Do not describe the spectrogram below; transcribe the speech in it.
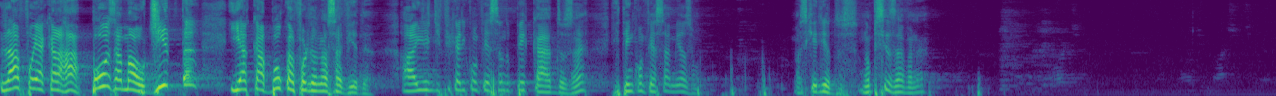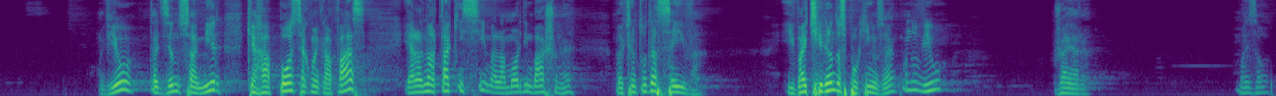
Lá foi aquela raposa maldita e acabou com a flor da nossa vida. Aí a gente fica ali confessando pecados, né? E tem que confessar mesmo. Mas, queridos, não precisava, né? Viu? Está dizendo o Samir que a raposa, como é que ela faz? Ela não ataca em cima, ela morde embaixo, né? Mas tinha toda a seiva. E vai tirando aos pouquinhos, né? Quando viu, já era. Mais alto.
